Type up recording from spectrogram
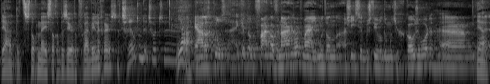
ja, dat is toch meestal gebaseerd op vrijwilligers. Het scheelt om dit soort... eh, Ja, Ja, dat klopt. Ik heb er ook vaak over nagedacht. Maar ja, je moet dan, als je iets in het bestuur wil doen, moet je gekozen worden. Ehm, Ja. eh,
